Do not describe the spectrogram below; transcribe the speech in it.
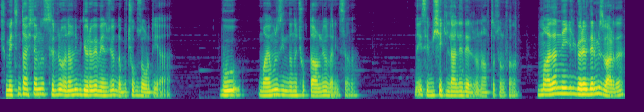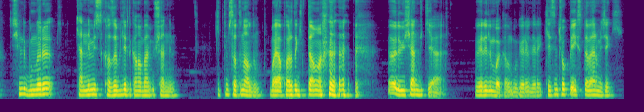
Şu metin taşlarının sırrı önemli bir göreve benziyor da bu çok zordu ya. Bu maymun zindanı çok darlıyorlar insanı. Neyse bir şekilde hallederiz onu hafta sonu falan. Madenle ilgili görevlerimiz vardı. Şimdi bunları kendimiz kazabilirdik ama ben üşendim. Gittim satın aldım. Bayağı para da gitti ama öyle üşendik ya. Verelim bakalım bu görevleri. Kesin çok bir exp de vermeyecek.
